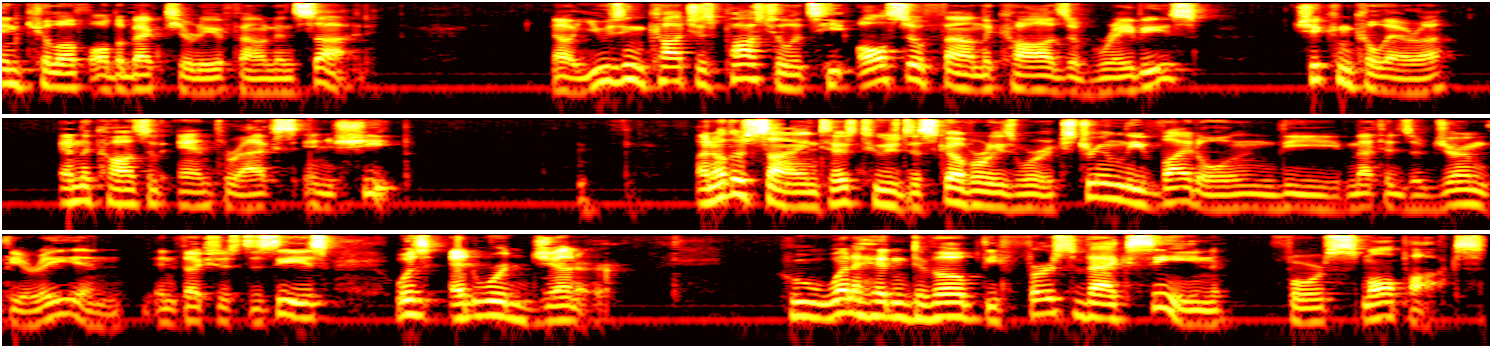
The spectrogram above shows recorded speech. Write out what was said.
and kill off all the bacteria found inside. Now, using Koch's postulates, he also found the cause of rabies, chicken cholera, and the cause of anthrax in sheep. Another scientist whose discoveries were extremely vital in the methods of germ theory and infectious disease was Edward Jenner, who went ahead and developed the first vaccine for smallpox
